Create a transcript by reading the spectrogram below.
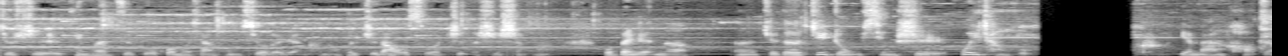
就是天官赐福或墨香铜臭的人，可能会知道我所指的是什么。我本人呢，嗯、觉得这种形式未尝不可，也蛮好的。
